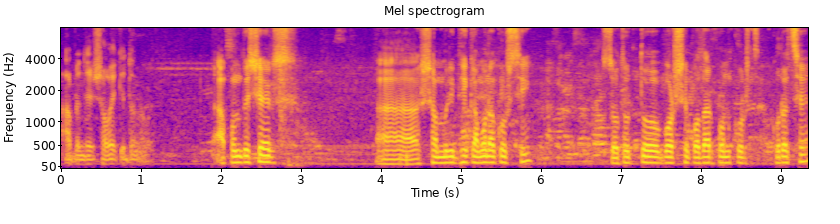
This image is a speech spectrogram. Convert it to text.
আপনাদের সবাইকে ধন্যবাদ। আপন দেশের সমৃদ্ধি কামনা করছি। চতুর্থ বর্ষে পদার্পণ কর- করেছে।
